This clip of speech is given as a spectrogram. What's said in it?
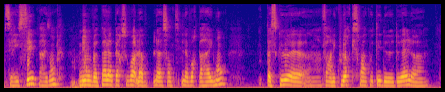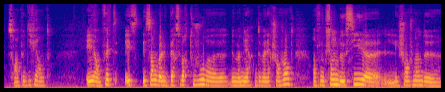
série C par exemple, mhm. mais on va pas l'apercevoir, la, la, voir pareillement parce que euh, enfin les couleurs qui seront à côté de, elle euh, seront un peu différentes. Et en fait, et, ça on va le percevoir toujours euh, de, manière, de manière changeante en fonction de aussi les changements de,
